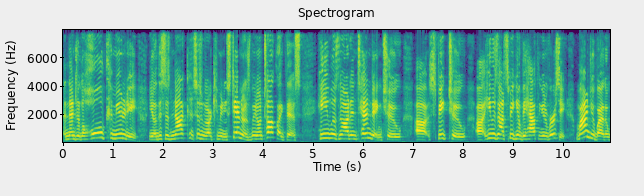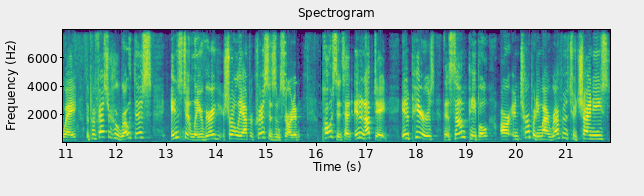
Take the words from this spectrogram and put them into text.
and then to the whole community. You know, this is not consistent with our community standards. We don't talk like this. He was not intending to uh, speak to. Uh, he was not speaking on behalf of the university. Mind you, by the way, the professor who wrote this instantly or very shortly after criticism started posted said in an update, it appears that some people are interpreting my reference to Chinese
